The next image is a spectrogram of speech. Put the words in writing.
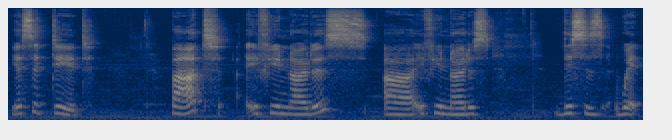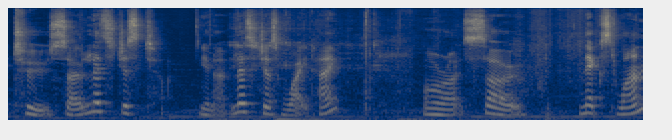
Yes, it did. But if you notice, uh, if you notice, this is wet too. So let's just, you know, let's just wait, hey? All right, so next one.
